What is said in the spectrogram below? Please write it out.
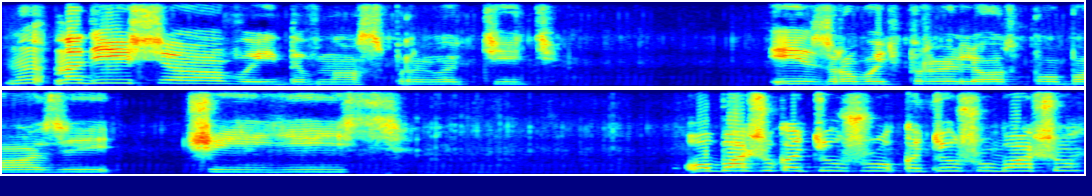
Ну, надіюся, вийде в нас прилетіть. І зробить прильот по базі чиїсь. О, бачу Катюшу, Катюшу бачу.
